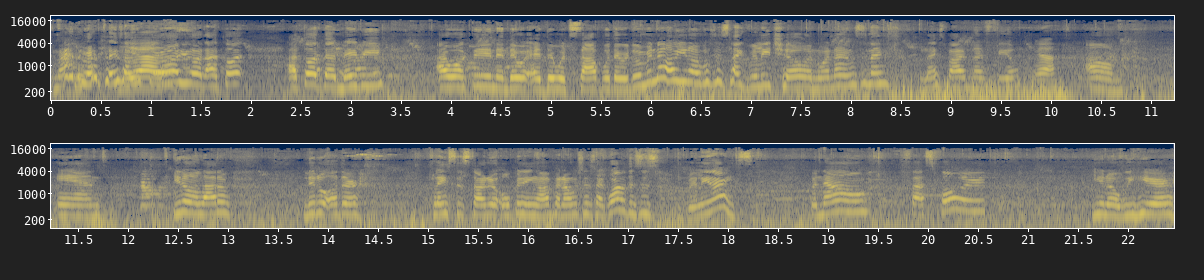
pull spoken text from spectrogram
am I in the right place? I Yeah. looked around you and I thought, I thought that maybe I walked in and they were, and they would stop what they were doing. But no, you know, it was just like really chill and whatnot. It was a nice, nice vibe, nice feel. Yeah. Um, and you know, a lot of little other places started opening up, and I was just like, wow, this is really nice. But now, fast forward, you know, we hear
